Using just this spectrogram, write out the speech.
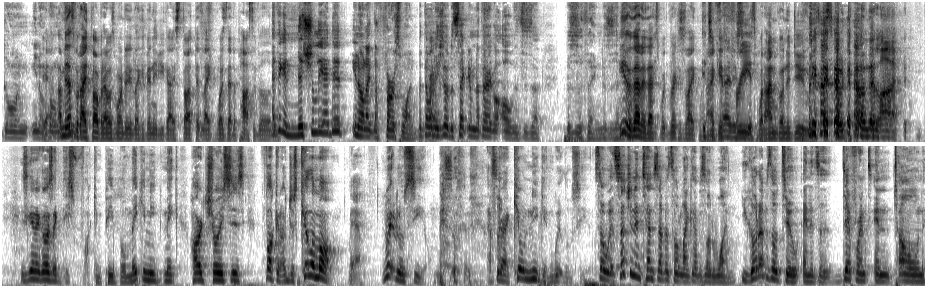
going, you know, Yeah. I mean, that's what I thought, but I was wondering, like, if any of you guys thought that, like, was that a possibility? I think initially I did, you know, like the first one, but then when they showed the second and the third, I go, oh, this is a, this is a thing. This is a Either that or that's what Rick is like. When It's I a get fantasy. free, it's what I'm going to do. Let's go down the line. He's gonna go it's like these fucking people making me make hard choices. Fucking, I'll just kill them all Yeah. with Lucille. After I kill Negan with Lucille. So with such an intense episode like episode one, you go to episode two, and it's a difference in tone.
